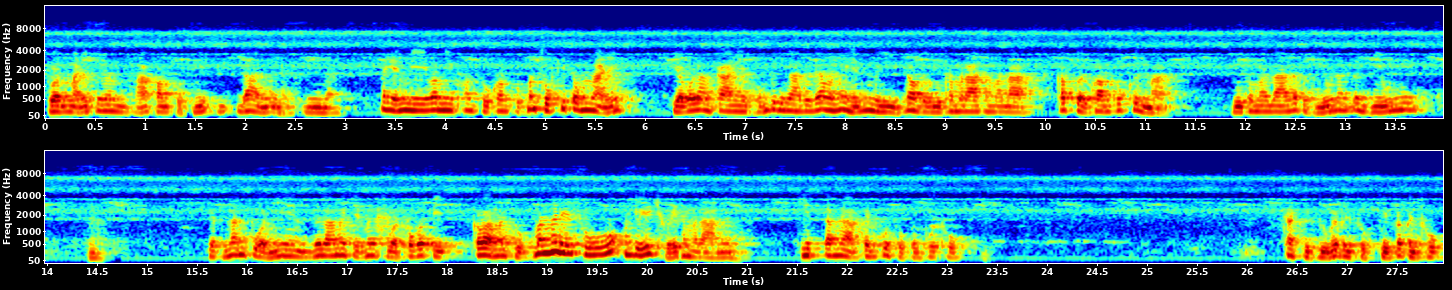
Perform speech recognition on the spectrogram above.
ส่วนไหนที่มันหาความสุขนี้ได้นี่แหละมีไหมไม่เห็นมีว่ามีความสุขความสุขมันสุขที่ตรงไหน เกี่ยวกับร่างกายเนี่ยผมพิจารณาดูแล้วมันไม่เห็นมีนอกจากอยู่ธรรมดาธรรมดาก็เกิดความทุกข์ขึ้นมา อยู่ธรรมดาแล้วก็หิวนั่นเรื่องหิวนี่เจ็บนั่นปวดนี่เวลาไม่เจ็บไม่ปวดปกติ ก็ว่ามันสุขมันไม่ได้สุขมันอยู่เฉยธรรมดานี่จิตต่างหากเป็นผู้สุขเป็นผู้ทุกข์ถ้าจิตอยู่ไม่เป็นสุขจิตก็เป็นทุกข์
